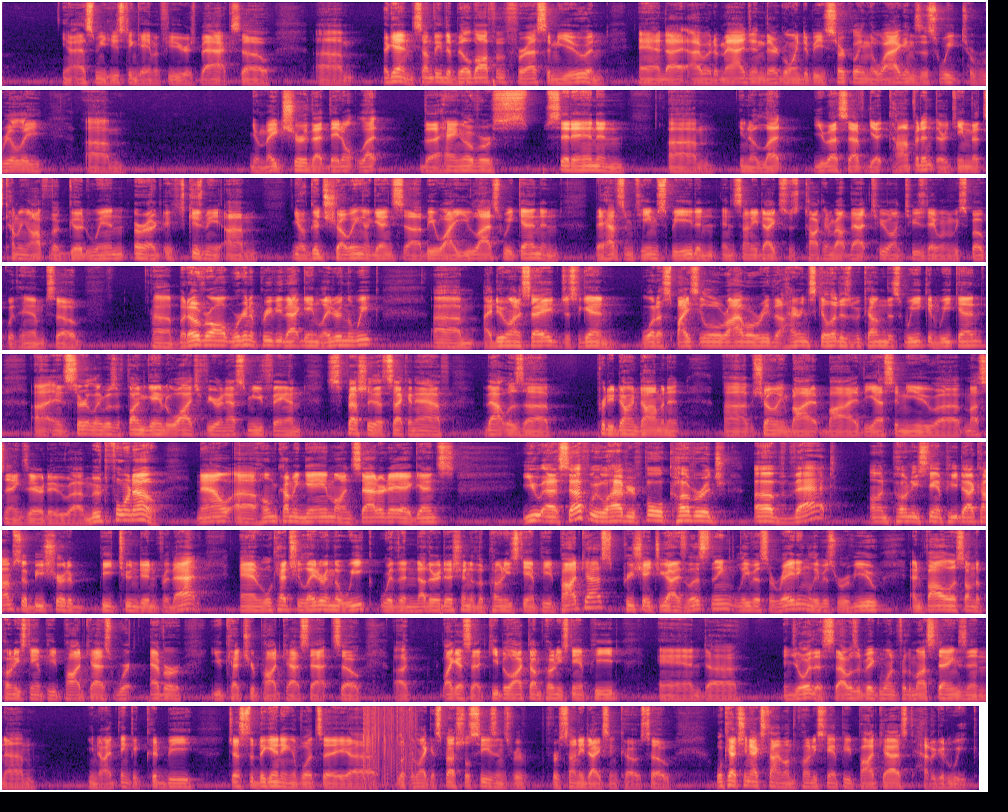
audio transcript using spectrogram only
you know SMU Houston game a few years back. So um, again, something to build off of for SMU and and I, I, would imagine they're going to be circling the wagons this week to really, um, you know, make sure that they don't let the hangover s- sit in and um, you know let USF get confident. They're a team that's coming off of a good win, or a, excuse me, um, you know, good showing against uh, BYU last weekend, and they have some team speed. And, and Sonny Dykes was talking about that too on Tuesday when we spoke with him. So, uh, but overall, we're going to preview that game later in the week. Um, I do want to say, just again, what a spicy little rivalry the Iron Skillet has become this week and weekend. Uh, and certainly was a fun game to watch if you're an SMU fan, especially that second half. That was uh, pretty darn dominant uh, showing by by the SMU uh, Mustangs there to uh, move to 4 0. Now, uh, homecoming game on Saturday against USF. We will have your full coverage of that on ponystampede.com, so be sure to be tuned in for that. And we'll catch you later in the week with another edition of the Pony Stampede podcast. Appreciate you guys listening. Leave us a rating, leave us a review, and follow us on the Pony Stampede podcast wherever you catch your podcast at. So, uh, like I said, keep it locked on Pony Stampede and uh, enjoy this. That was a big one for the Mustangs, and um, you know I think it could be just the beginning of what's a uh, looking like a special season for for Sonny Dykes and Co. So we'll catch you next time on the Pony Stampede podcast. Have a good week.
